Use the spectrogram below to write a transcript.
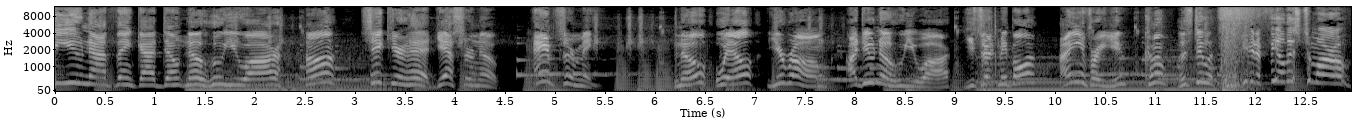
Do you not think I don't know who you are? Huh? Shake your head, yes or no. Answer me! No? Well, you're wrong. I do know who you are. You threaten me, boy? I ain't afraid of you. Come on, let's do it. You're gonna feel this tomorrow.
